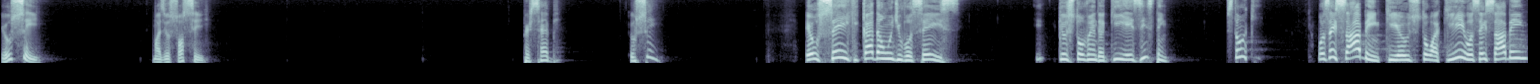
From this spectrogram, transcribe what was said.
Eu sei. Mas eu só sei. Percebe? Eu sei. Eu sei que cada um de vocês que eu estou vendo aqui existem. Estão aqui. Vocês sabem que eu estou aqui, vocês sabem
